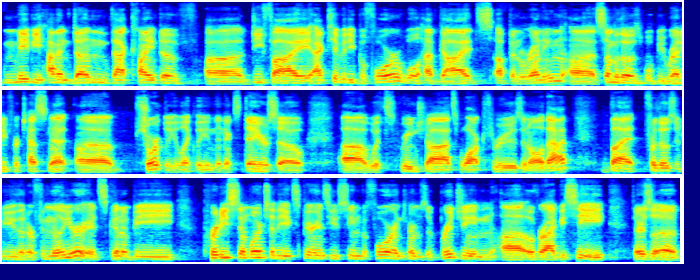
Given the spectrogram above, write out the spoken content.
maybe haven't done that kind of uh, DeFi activity before, we'll have guides up and running. Uh, some of those will be ready for testnet uh, shortly, likely in the next day or so, uh, with screenshots, walkthroughs, and all that. But for those of you that are familiar, it's going to be pretty similar to the experience you've seen before in terms of bridging uh, over IBC. There's a,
